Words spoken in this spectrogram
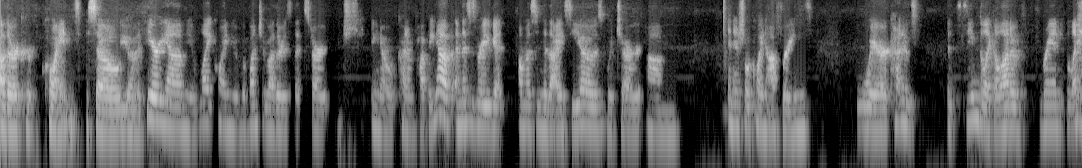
other coins. So you have Ethereum, you have Litecoin, you have a bunch of others that start, you know, kind of popping up. And this is where you get almost into the ICOs, which are um, initial coin offerings, where kind of it seemed like a lot of brand, like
